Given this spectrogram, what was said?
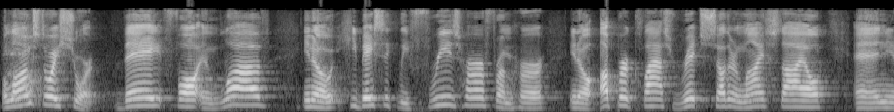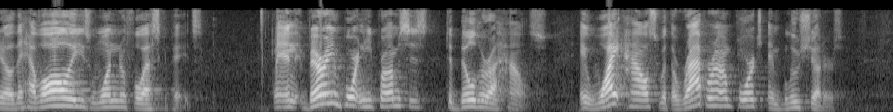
But long story short, they fall in love. You know, he basically frees her from her, you know, upper class, rich Southern lifestyle, and, you know, they have all these wonderful escapades. And very important, he promises to build her a house a white house with a wraparound porch and blue shutters.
